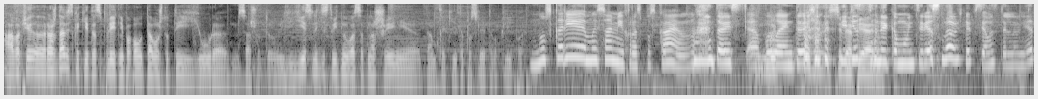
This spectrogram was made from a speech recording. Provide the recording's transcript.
А вообще э, рождались какие-то сплетни по поводу того, что ты и Юра, Саша, есть ли действительно у вас отношения там какие-то после этого клипа? Ну, скорее мы сами их распускаем. То есть Мы было интервью. Единственный, кому интересно, вообще всем остальным нет.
